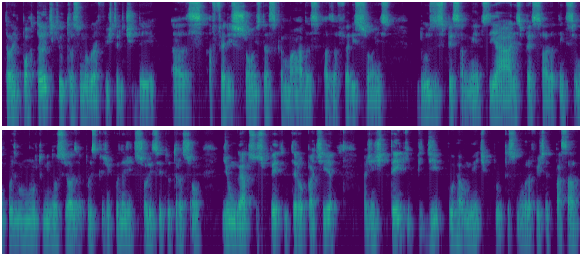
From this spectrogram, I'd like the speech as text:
Então é importante que o ultrassonografista ele te dê as aferições das camadas, as aferições dos espessamentos e a área espessada. Tem que ser uma coisa muito minuciosa. Por isso que a gente, quando a gente solicita ultrassom de um gato suspeito de enteropatia, a gente tem que pedir por, realmente para o ultrassonografista passar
